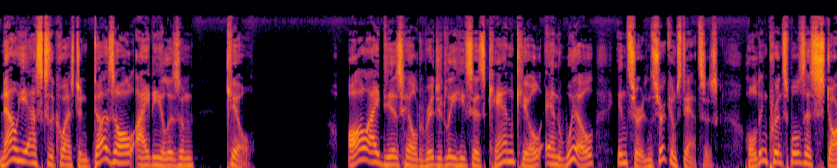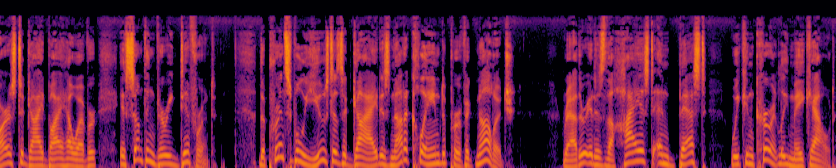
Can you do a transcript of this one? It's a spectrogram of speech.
Now he asks the question Does all idealism kill? All ideas held rigidly, he says, can kill and will in certain circumstances. Holding principles as stars to guide by, however, is something very different. The principle used as a guide is not a claim to perfect knowledge. Rather, it is the highest and best we can currently make out.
